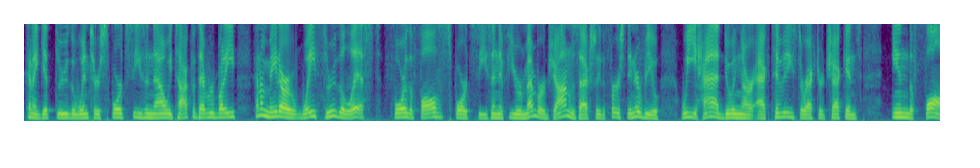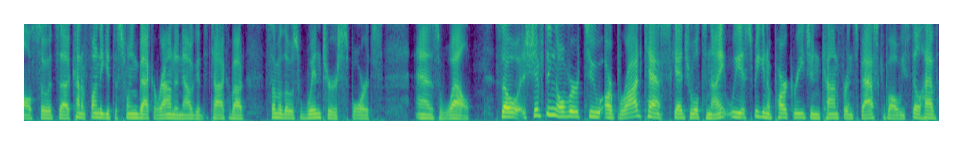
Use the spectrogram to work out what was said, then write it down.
kind of get through the winter sports season now. We talked with everybody, kind of made our way through the list for the fall sports season. If you remember, Jon was actually the first interview we had doing our activities director check ins in the fall. So it's uh, kind of fun to get to swing back around and now get to talk about some of those winter sports as well. So shifting over to our broadcast schedule tonight, we speaking of Park Region Conference basketball, we still have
